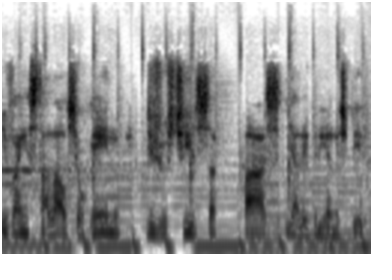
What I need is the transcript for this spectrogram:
e vai instalar o seu reino de justiça, paz e alegria no espírito.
